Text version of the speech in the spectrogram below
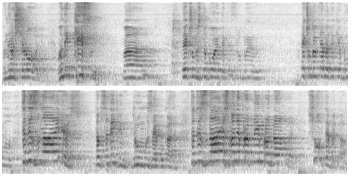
Вони розчаровані. Вони кислі. А, якщо б з тобою таке зробили. Якщо б в тебе таке було. Та ти знаєш! Там сидить він другому зеку каже. Та ти знаєш, мене брати продали. Що в тебе там?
